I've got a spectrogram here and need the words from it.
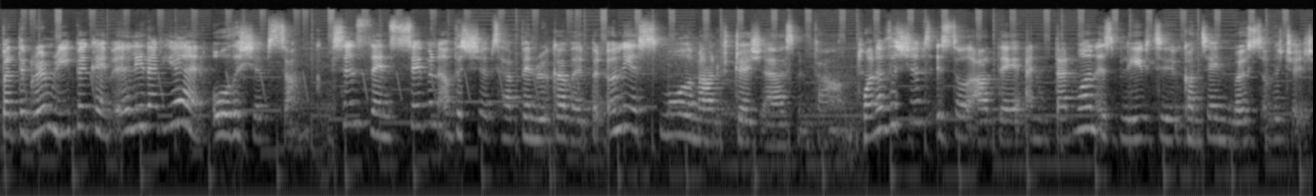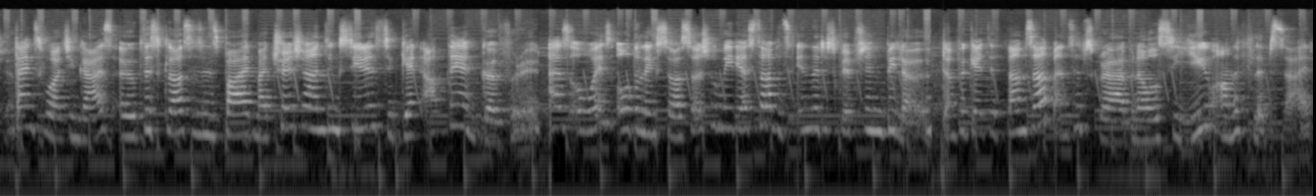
But the Grim Reaper came early that year and all the ships sunk. Since then, seven of the ships have been recovered, but only a small amount of treasure has been found. One of the ships is still out there, and that one is believed to contain most of the treasure. Thanks for watching, guys. I hope this class has inspired my treasure hunting students to get out there and go for it. As always, all the links to our social media stuff is in the description below. Don't forget to thumbs up and subscribe, and I will see you on the flip side.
